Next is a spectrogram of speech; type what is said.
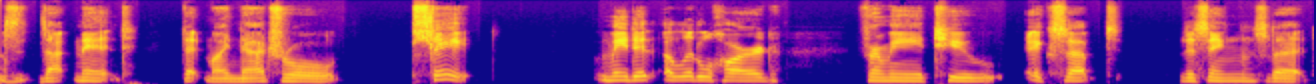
th- that meant that my natural state made it a little hard for me to accept the things that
